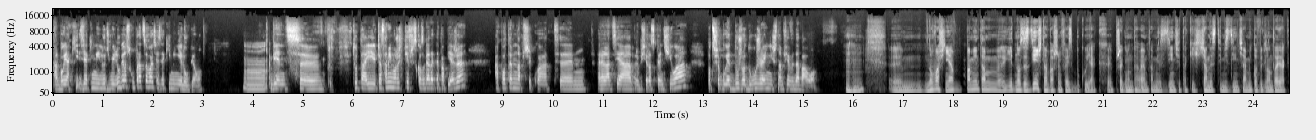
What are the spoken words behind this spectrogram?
albo jak, z jakimi ludźmi lubią współpracować, a z jakimi nie lubią. Mm, więc e, tutaj czasami może się wszystko zgadać na papierze, a potem na przykład relacja, żeby się rozkręciła, potrzebuje dużo dłużej niż nam się wydawało. Mhm. No właśnie, ja pamiętam jedno ze zdjęć na waszym Facebooku, jak przeglądałem. Tam jest zdjęcie takiej ściany z tymi zdjęciami. To wygląda jak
